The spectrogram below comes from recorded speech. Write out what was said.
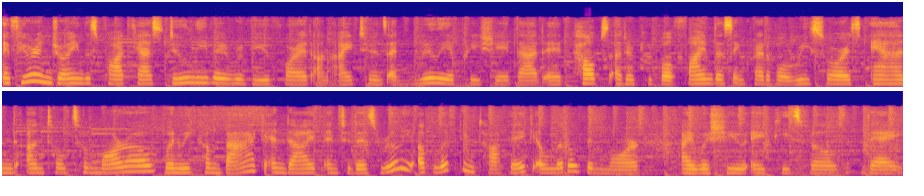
If you're enjoying this podcast, do leave a review for it on iTunes. I'd really appreciate that. It helps other people find this incredible resource. And until tomorrow, when we come back, back and dive into this really uplifting topic a little bit more, I wish you a peace filled day.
